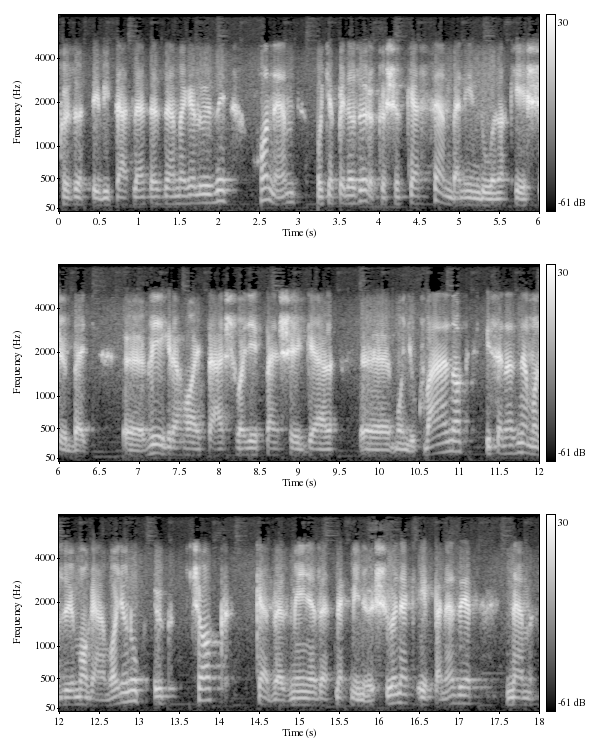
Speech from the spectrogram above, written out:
közötti vitát lehet ezzel megelőzni, hanem hogyha például az örökösökkel szemben indulnak később egy végrehajtás vagy éppenséggel mondjuk válnak, hiszen ez nem az ő magánvagyonuk, ők csak kedvezményezetnek minősülnek, éppen ezért nem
